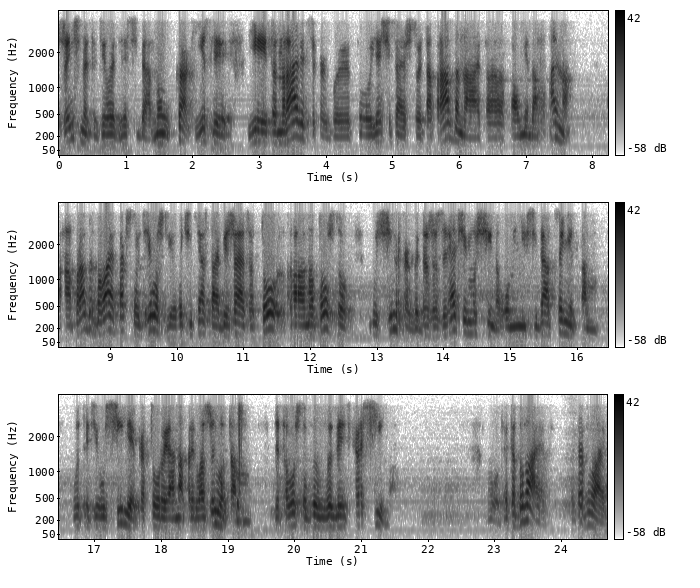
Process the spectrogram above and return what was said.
женщина это делает для себя. Ну как, если ей это нравится, как бы, то я считаю, что это оправдано, это вполне нормально. А правда бывает так, что девушки очень часто обижаются то, а, на то, что мужчина, как бы даже зрячий мужчина, он не всегда оценит там вот эти усилия, которые она приложила там для того, чтобы выглядеть красиво. Вот, это бывает, это бывает.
